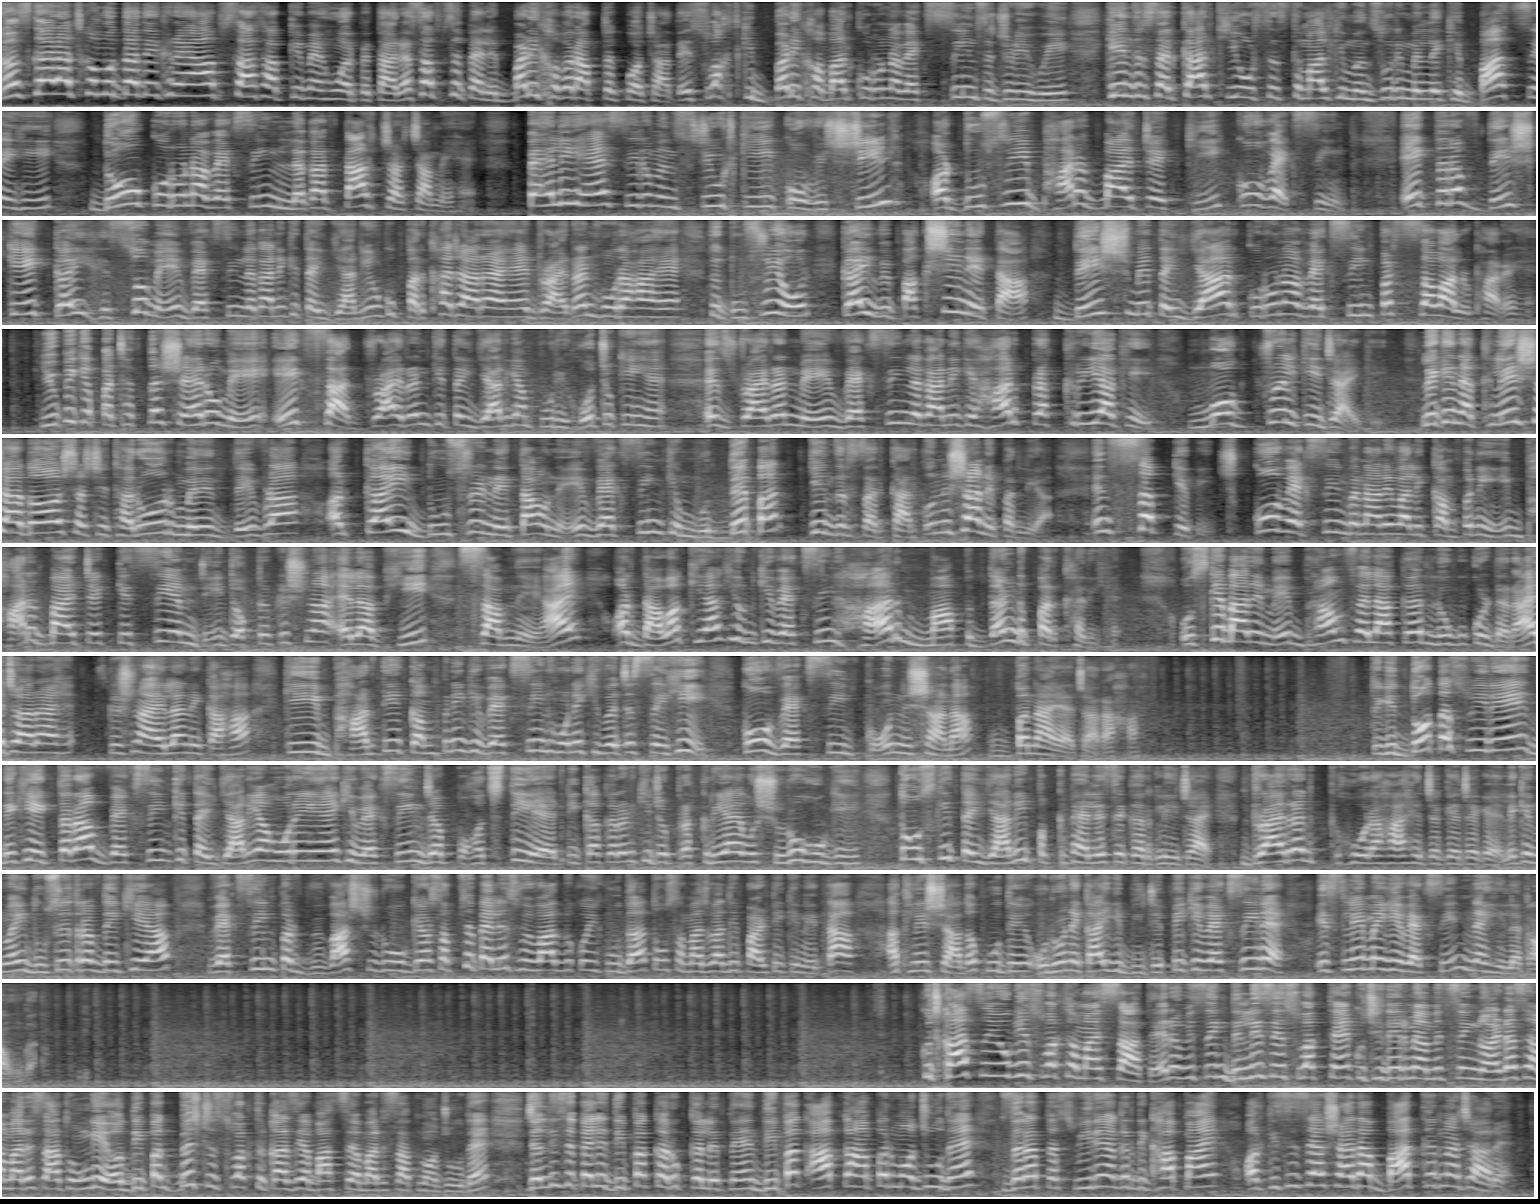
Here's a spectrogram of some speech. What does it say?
नमस्कार, आज का मुद्दा देख रहे हैं आप। साथ आपके मैं हूँ अर्पिता सबसे पहले बड़ी खबर आप तक पहुंचाते इस वक्त की बड़ी खबर कोरोना वैक्सीन से जुड़ी हुई। केंद्र सरकार की ओर से इस्तेमाल की मंजूरी मिलने के बाद से ही दो कोरोना वैक्सीन लगातार चर्चा में है। पहली है सीरम इंस्टीट्यूट की कोविशील्ड और दूसरी भारत बायोटेक की कोवैक्सीन। एक तरफ़ देश के कई हिस्सों में वैक्सीन लगाने की तैयारियों को परखा जा रहा है, ड्राई रन हो रहा है तो दूसरी ओर कई विपक्षी नेता देश में तैयार कोरोना वैक्सीन पर सवाल उठा रहे हैं। यूपी के 75 शहरों में एक साथ ड्राई रन की तैयारियाँ पूरी हो चुकी हैं। इस ड्राई रन में वैक्सीन लगाने की हर प्रक्रिया की मॉक ड्रिल की जाएगी। लेकिन अखिलेश यादव, शशि थरूर, मिलिंद देवड़ा और कई दूसरे नेताओं ने वैक्सीन के मुद्दे पर केंद्र सरकार को निशाने पर लिया। इन सब के बीच कोवैक्सीन बनाने वाली कंपनी भारत बायोटेक के सीएमडी डॉक्टर कृष्णा एला भी सामने आए और दावा किया कि उनकी वैक्सीन हर मापदंड पर खरी है। उसके बारे में भ्रम फैलाकर लोगों को डराया जा रहा है। कृष्णा एला ने कहा कि भारतीय कंपनी की वैक्सीन होने की वजह से ही कोवैक्सीन को निशाना बनाया जा रहा। है तो ये दो तस्वीरें, देखिए, एक तरफ़ वैक्सीन की तैयारियाँ हो रही हैं कि वैक्सीन जब पहुँचती है, टीकाकरण की जो प्रक्रिया है वो शुरू होगी तो उसकी तैयारी पहले से कर ली जाए। ड्राई रन हो रहा है जगह जगह लेकिन वहीं दूसरी तरफ़ देखिए आप, वैक्सीन पर विवाद शुरू हो गया और सबसे पहले इस विवाद में कोई कूदा तो समाजवादी पार्टी के नेता अखिलेश यादव कूदे। उन्होंने कहा, ये बीजेपी की वैक्सीन है, इसलिए मैं ये वैक्सीन नहीं लगाऊँगा। कुछ खास सहयोगी इस वक्त हमारे साथ है। रवि सिंह दिल्ली से इस वक्त है। कुछ ही देर में अमित सिंह नोएडा से हमारे साथ होंगे और दीपक बिस्ट इस वक्त गाजियाबाद से हमारे साथ मौजूद है। जल्दी से पहले दीपक का रुख कर लेते हैं। दीपक, आप कहाँ पर मौजूद हैं? जरा तस्वीरें अगर दिखा पाए और किसी से शायद आप बात करना चाह रहे हैं।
